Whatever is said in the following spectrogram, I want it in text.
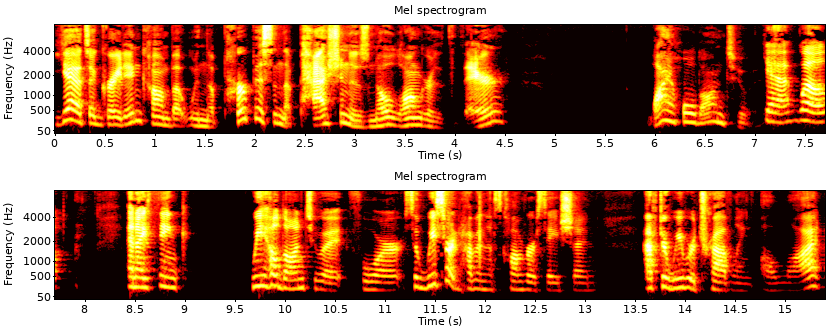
yeah, it's a great income, but when the purpose and the passion is no longer there, why hold on to it? yeah. Well, and I think we held on to it for so we started having this conversation after we were traveling a lot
